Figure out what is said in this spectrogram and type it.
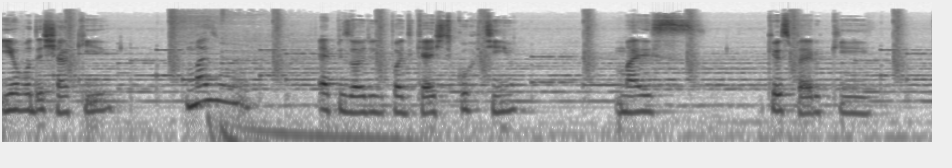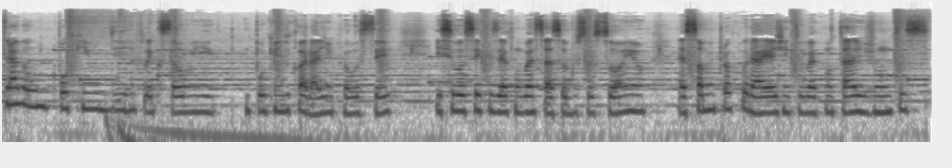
E eu vou deixar aqui mais um episódio de podcast curtinho, mas que eu espero que traga um pouquinho de reflexão e um pouquinho de coragem para você. E se você quiser conversar sobre o seu sonho, é só me procurar e a gente vai contar juntos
